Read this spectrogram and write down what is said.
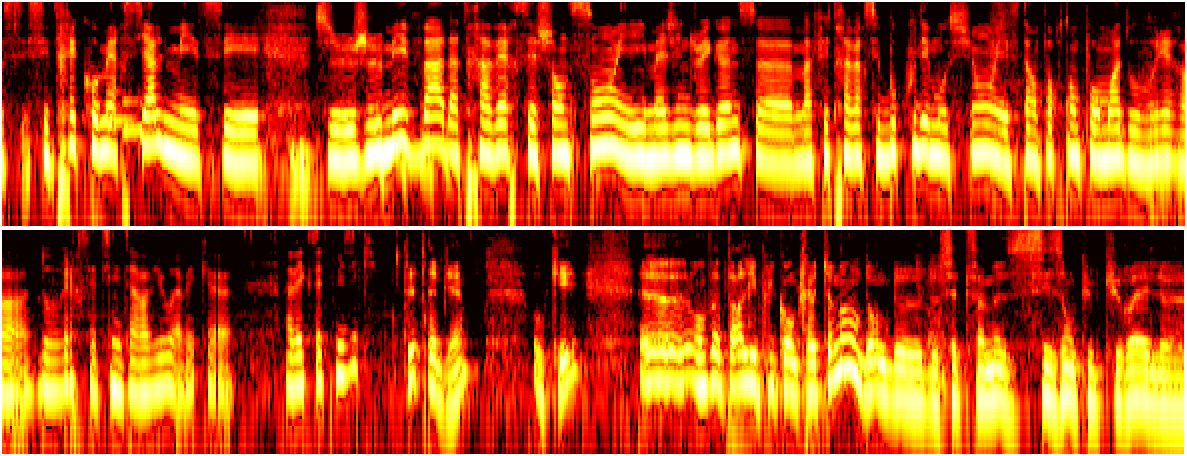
c'est très commercial, mais c'est je, je m'évade à travers ces chansons et Imagine Dragons euh, m'a fait traverser beaucoup d'émotions et c'était important pour moi d'ouvrir euh, d'ouvrir cette interview avec euh, avec cette musique. C'est très bien. Ok. Euh, on va parler plus concrètement donc de, de cette fameuse saison culturelle euh,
